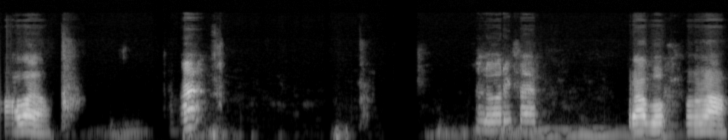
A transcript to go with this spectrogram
Apa ya? Apa? Halo, Rifat. Bravo. Pernah.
